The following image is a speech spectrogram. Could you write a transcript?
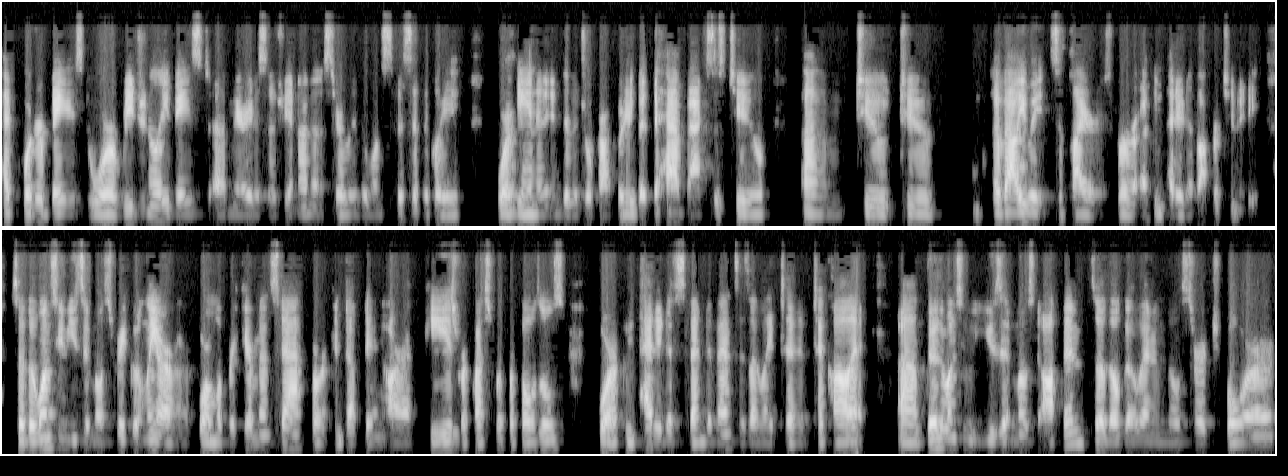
headquarter based or regionally based uh, Marriott associate, not necessarily the ones specifically working in an individual property, but they have access to um, to to evaluate suppliers for a competitive opportunity. So the ones who use it most frequently are our formal procurement staff for conducting RFPs, requests for proposals, or competitive spend events, as I like to, to call it. Um, they're the ones who use it most often. So they'll go in and they'll search for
